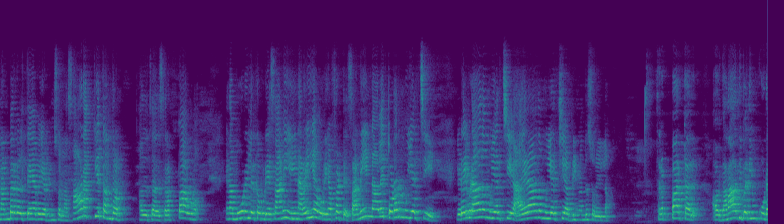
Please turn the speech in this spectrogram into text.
நண்பர்கள் தேவை அப்படின்னு சொல்லலாம். சாணக்கிய தந்திரம். அது சிறப்பாக இருக்கணும். ஏன்னா மூணில் இருக்கக்கூடிய சனி நிறைய ஒரு எஃபர்ட் சனின்னாலே தொடர் முயற்சி. இடைவிடாத முயற்சி அயராத முயற்சி அப்படின்னு வந்து சொல்லிடலாம். சிறப்பாக இருக்கார். அவர் தனாதிபதியும் கூட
